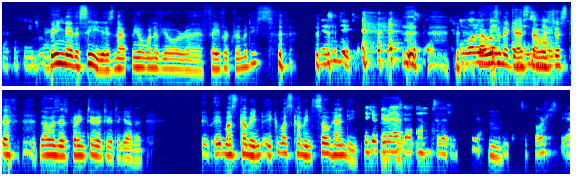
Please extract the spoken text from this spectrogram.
That's a huge. Being near the sea, isn't that one of your uh, favorite remedies? It is indeed. that wasn't a guess. That was just uh, that was just putting two and two together. It, it, must come in. It must come in so handy. Absolutely. Yeah. Hmm. Of course. Yeah.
